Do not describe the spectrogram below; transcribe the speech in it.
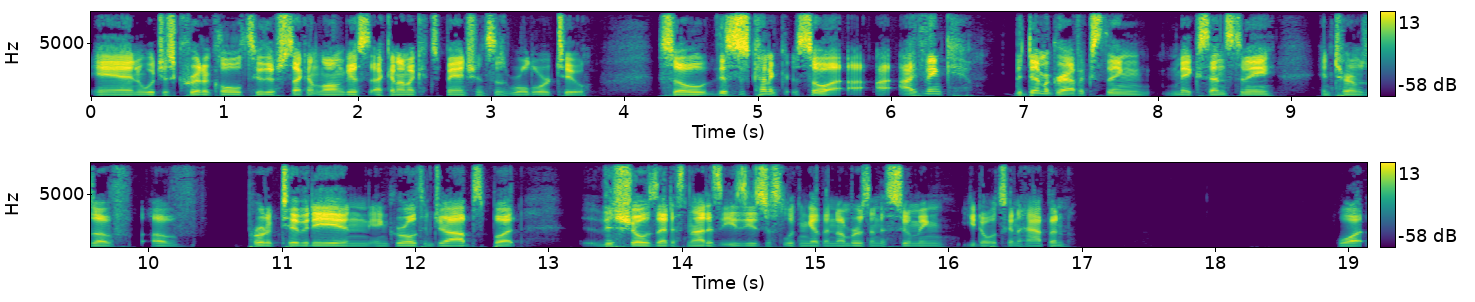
and which is critical to their second longest economic expansion since World War II. So this is kind of so I, I think the demographics thing makes sense to me in terms of of productivity and, and growth and jobs, but this shows that it's not as easy as just looking at the numbers and assuming you know what's going to happen. What?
